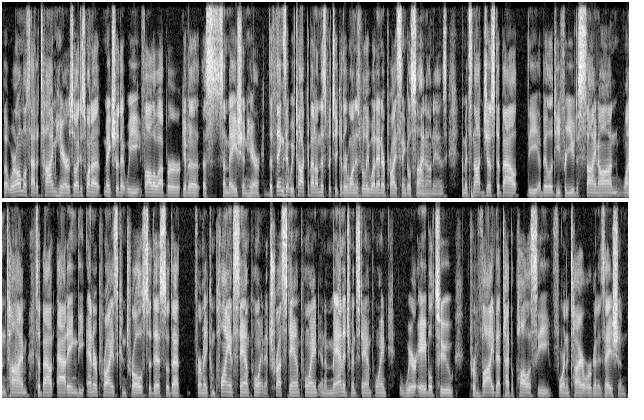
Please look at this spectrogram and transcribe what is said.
but we're almost out of time here. So I just want to make sure that we follow up or give a, a, summation here. The things that we've talked about on this particular one is really what enterprise single sign on is. Um, it's not just about the ability for you to sign on one time, it's about adding the enterprise controls to this so that from a compliance standpoint, a trust standpoint, and a management standpoint, we're able to provide that type of policy for an entire organization.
